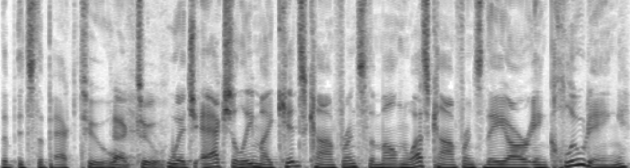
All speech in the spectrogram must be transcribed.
The, it's the Pac 2. Pac 2. Which actually, my kids' conference, the Mountain West Conference, they are including.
